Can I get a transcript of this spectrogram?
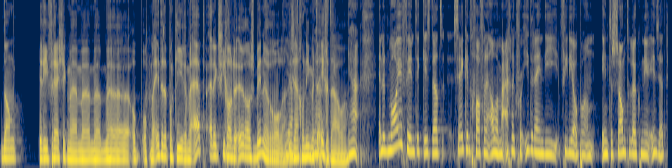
Dan refresh ik me, me, me, me op, op mijn internetbankieren, mijn app. En ik zie gewoon de euro's binnenrollen. Ja. Die zijn gewoon niet meer Ja. tegen te houden. Ja, en het mooie vind ik is dat, zeker in het geval van Elma, maar eigenlijk voor iedereen die video op een interessante, leuke manier inzet.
